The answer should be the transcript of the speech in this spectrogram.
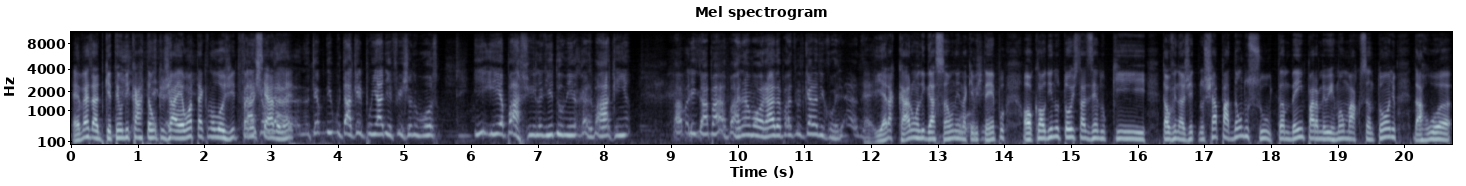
É verdade, porque tem um de cartão que já é uma tecnologia diferenciada, né? No tempo de botar aquele punhado de ficha no bolso e ia pra fila de dormir com aquelas barraquinhas para ligar para as namoradas, para tudo que era de coisa. É, e era caro uma ligação né, naquele tempo. Ó, o Claudino Torres está dizendo que está ouvindo a gente no Chapadão do Sul, também para meu irmão Marcos Antônio, da rua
